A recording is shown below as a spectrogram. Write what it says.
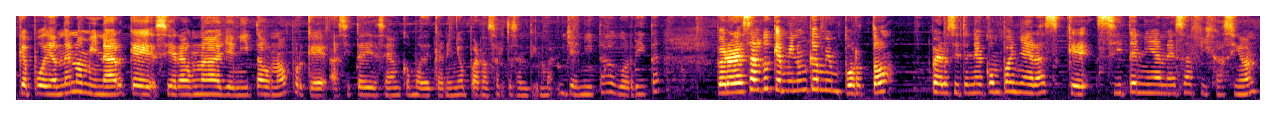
que podían denominar que si era una llenita o no, porque así te desean como de cariño para no hacerte sentir mal, llenita o gordita. Pero es algo que a mí nunca me importó, pero sí tenía compañeras que sí tenían esa fijación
